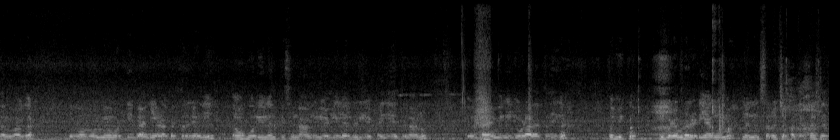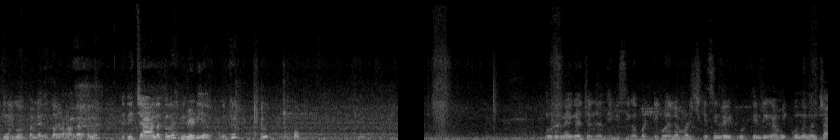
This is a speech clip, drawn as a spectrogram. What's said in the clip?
ಸಲುವಾಗ. ಮಮ್ಮಿ ಹೊಟ್ಟೆ ಬ್ಯಾನಿ ಹೇಳಕತ್ತದ್ರಿ ಅವ್ನಿಗೆ. ತಾವು ಹೋಲಿಲ್ಲ ಅಂತ ಕೇಸಿ ನಾನು ಹೇಳಿಲ್ಲಲ್ರಿ ಲೇಟಾಗಿ ಅದು ನಾನು. ಟೈಮಿಗೆ ಏಳು ಆಗತ್ತದ ಈಗ. ತಮ್ಮಿಕ್ಕು, ನೀವು ಬಡ ಬಡ ರೆಡಿ ಆಗಮ್ಮ ನಾನು ನಿಮ್ಗೆ ಸಲ ಚಪಾತಿ ಕಳ್ಸ್ಲತ್ತೀನಿ ಈಗ ಪಲ್ಯ ಅದು ಗರಂ ಆಗತ್ತನ ಆಲತ್ತದ ನೀವು ರೆಡಿ ಆಗ ಓಕೆ ನೋಡ್ರಿ ಈಗ ಜಲ್ದಿ ಜಲ್ದಿ ಬಿಸಿಗ ಬಟ್ಟೆಗಳು ಎಲ್ಲ ಮಡಿಸ್ಕೇಸಿಂದ ಇಟ್ಬಿಡ್ತೀನಿ ಈಗ ಮಿಕ್ಕೊಂದು ನನ್ನ ಚಾ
